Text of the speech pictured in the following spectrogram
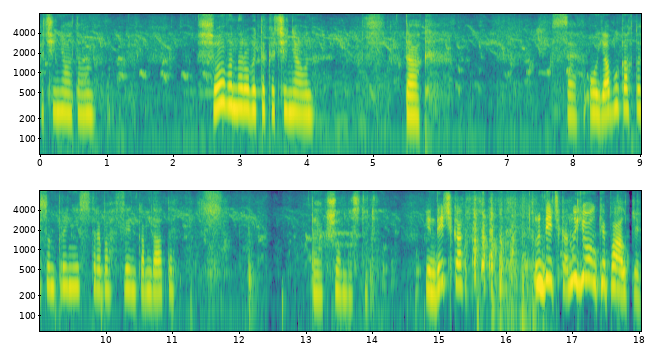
Каченята вон. Що воно робить та каченя? Вон Так. Все. О, яблука хтось он приніс, треба свинкам дати. Так, що в нас тут? Індичка. Індичка, ну йолки-палки.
